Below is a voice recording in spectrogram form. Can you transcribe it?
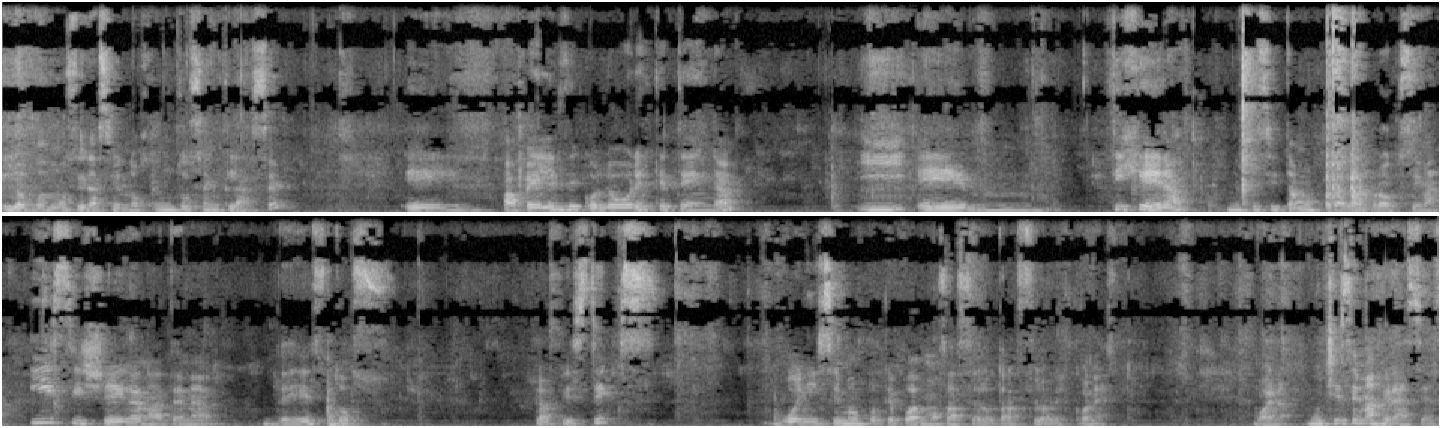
y lo podemos ir haciendo juntos en clase. Eh, papeles de colores que tengan y em, tijera necesitamos para la próxima. Y si llegan a tener de estos fluffy sticks, buenísimo porque podemos hacer otras flores con esto. Bueno, muchísimas gracias.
